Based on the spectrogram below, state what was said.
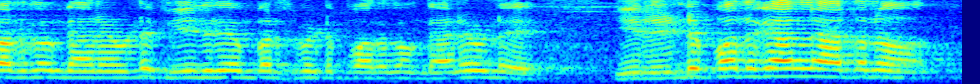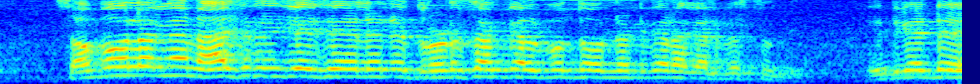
పథకం కానివ్వండి ఫీజు రియంబర్స్మెంట్ పథకం కానివ్వండి ఈ రెండు పథకాలని అతను సమూలంగా నాశనం చేసేయాలనే దృఢ సంకల్పంతో ఉన్నట్టుగా నాకు అనిపిస్తుంది. ఎందుకంటే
